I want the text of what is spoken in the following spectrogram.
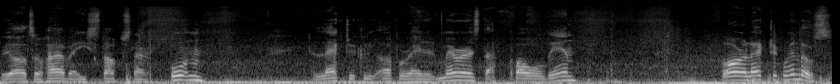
We also have a stop start button electrically operated mirrors that fold in four electric windows.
